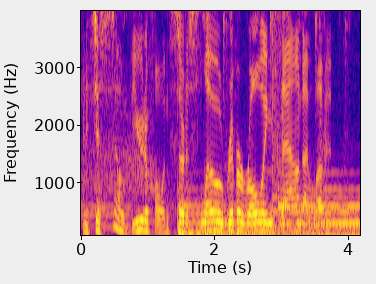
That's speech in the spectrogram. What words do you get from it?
And it's just so beautiful and sort of slow, river rolling sound. I love it.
